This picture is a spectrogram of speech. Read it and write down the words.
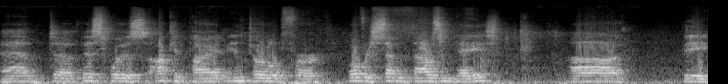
and uh, this was occupied in total for over 7,000 days. Uh, the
